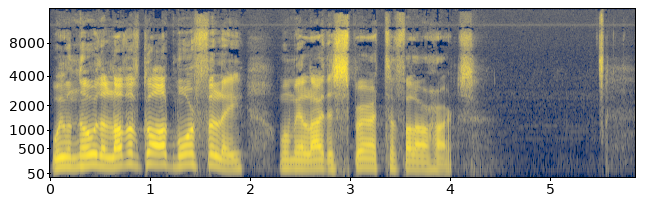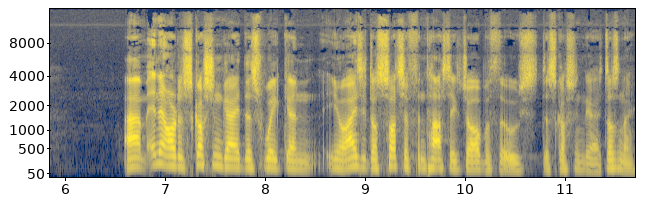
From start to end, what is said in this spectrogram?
We will know the love of God more fully when we allow the Spirit to fill our hearts. Um, in our discussion guide this week, and you know, Isaac does such a fantastic job with those discussion guides, doesn't he?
